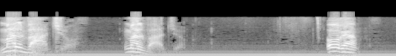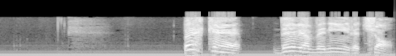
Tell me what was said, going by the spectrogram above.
malvagio, malvagio. Ora, perché deve avvenire ciò?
